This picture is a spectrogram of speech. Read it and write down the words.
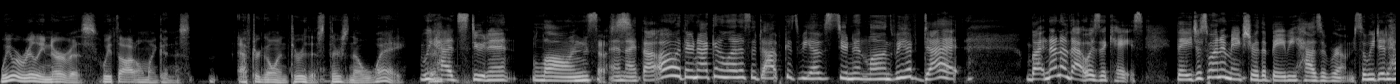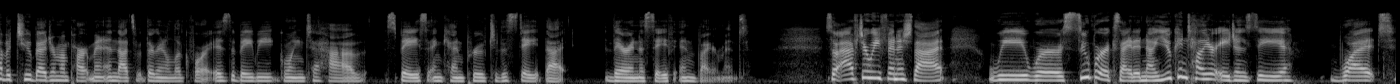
We were really nervous. We thought, oh my goodness, after going through this, there's no way. We had student loans, Yes. and I thought, oh, they're not going to let us adopt because we have student loans. We have debt. But none of that was the case. They just want to make sure the baby has a room. So we did have a two bedroom apartment, and that's what they're going to look for. Is the baby going to have space and can prove to the state that they're in a safe environment? So after we finished that, we were super excited. Now you can tell your agency what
